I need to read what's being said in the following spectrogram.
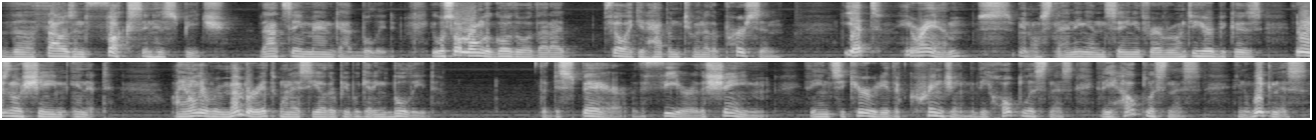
the thousand fucks in his speech. That same man got bullied. It was so long ago, though, that I feel like it happened to another person. Yet, here I am, you know, standing and saying it for everyone to hear because there is no shame in it. I only remember it when I see other people getting bullied. The despair, the fear, the shame, the insecurity, the cringing, the hopelessness, the helplessness, and weakness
